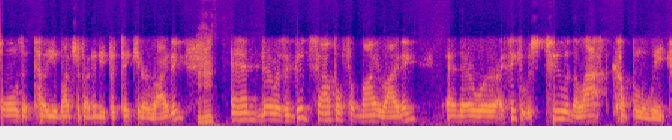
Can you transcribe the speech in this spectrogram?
polls that tell you much about any particular riding. Mm-hmm. And there was a good sample from my riding, and there were, I think it was two in the last couple of weeks.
